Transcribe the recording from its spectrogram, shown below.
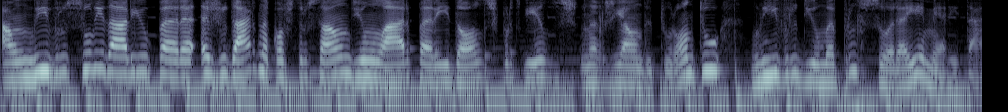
há um livro solidário para ajudar na construção de um lar para idosos portugueses na região de Toronto, livro de uma professora emérita.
